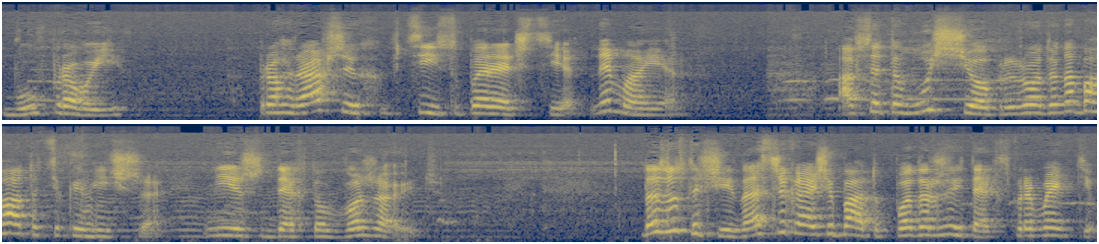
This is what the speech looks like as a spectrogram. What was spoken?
був правий. Програвших в цій суперечці немає. А все тому, що природа набагато цікавіша, ніж дехто вважають. До зустрічі! Нас чекає ще багато подорожей та експериментів.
